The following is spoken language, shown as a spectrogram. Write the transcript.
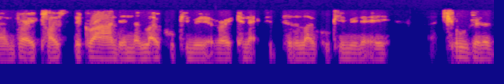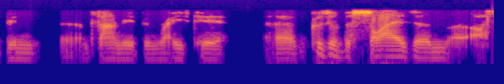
um, very close to the ground in the local community, very connected to the local community. children have been um, family have been raised here because um, of the size and uh, us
